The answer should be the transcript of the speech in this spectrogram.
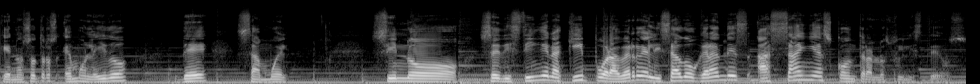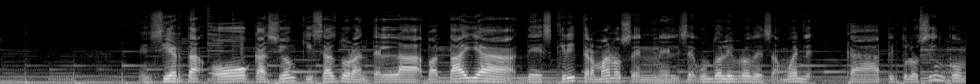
que nosotros hemos leído de Samuel, sino se distinguen aquí por haber realizado grandes hazañas contra los filisteos. En cierta ocasión, quizás durante la batalla descrita, hermanos, en el segundo libro de Samuel, capítulo 5,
